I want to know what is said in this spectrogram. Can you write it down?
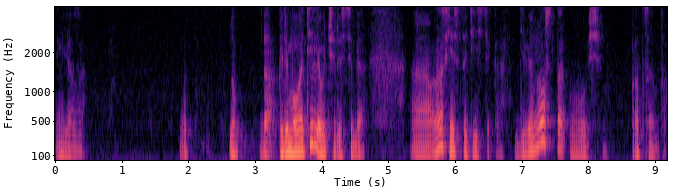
иньяза. Вот, ну, да. перемолотили его через себя. А, у нас есть статистика. 98 процентов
